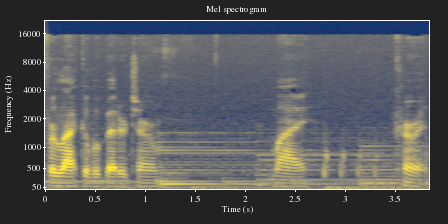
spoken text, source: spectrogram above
for lack of a better term, my current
